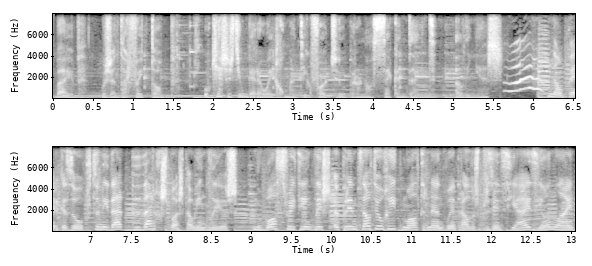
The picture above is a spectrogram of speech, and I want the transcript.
Babe, o jantar foi top. O que achas de um getaway romântico for two para o nosso second date? Alinhas? Não percas a oportunidade de dar resposta ao inglês. No Wall Street English aprendes ao teu ritmo, alternando entre aulas presenciais e online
